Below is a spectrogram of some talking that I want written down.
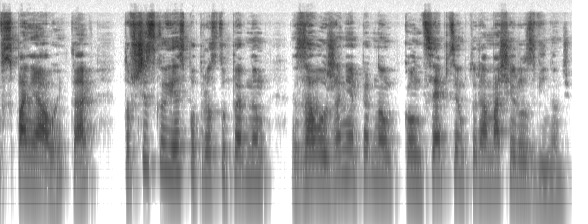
wspaniały, tak? To wszystko jest po prostu pewnym założeniem, pewną koncepcją, która ma się rozwinąć.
